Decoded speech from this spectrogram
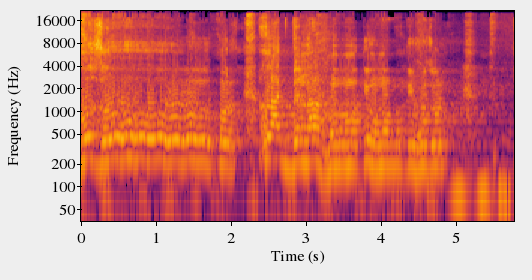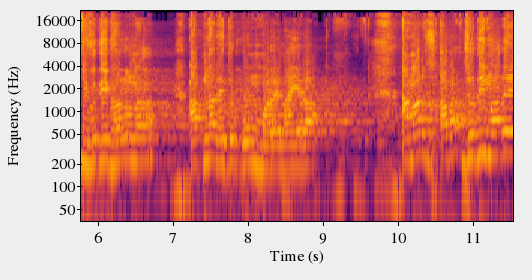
হুজুর, লাগবে না অনুমতি অনুমতি, হুজুর। ইহুদি ভালো না আপনার এত কম মারে না এরা। আমার আবার যদি মারে,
